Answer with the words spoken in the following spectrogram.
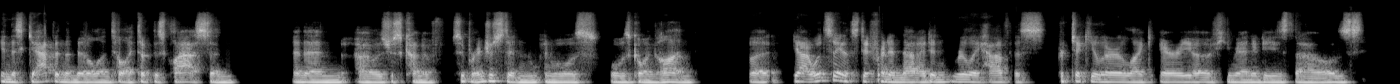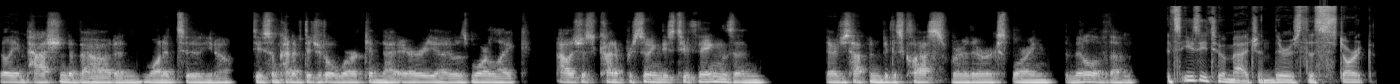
in this gap in the middle until I took this class, and and then I was just kind of super interested in, in what was what was going on. But yeah, I would say it's different in that I didn't really have this particular like area of humanities that I was really impassioned about and wanted to, you know, do some kind of digital work in that area. It was more like I was just kind of pursuing these two things and there just happened to be this class where they were exploring the middle of them. It's easy to imagine there is this stark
